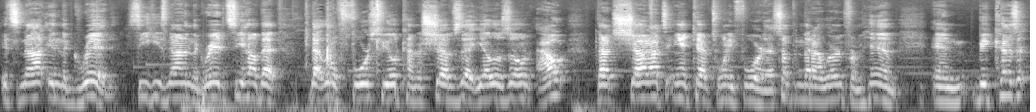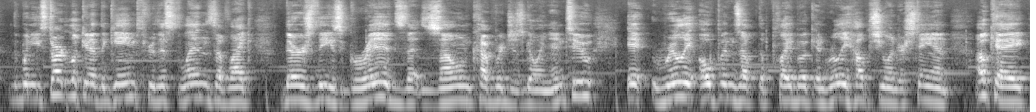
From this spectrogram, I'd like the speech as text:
it's not in the grid. See, he's not in the grid. See how that, that little force field kind of shoves that yellow zone out? That's shout out to AntCap24. That's something that I learned from him. And because it, when you start looking at the game through this lens of like, there's these grids that zone coverage is going into, it really opens up the playbook and really helps you understand, okay,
